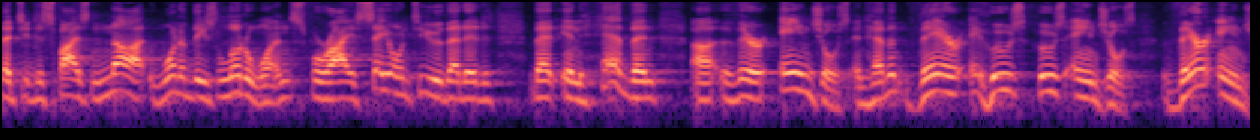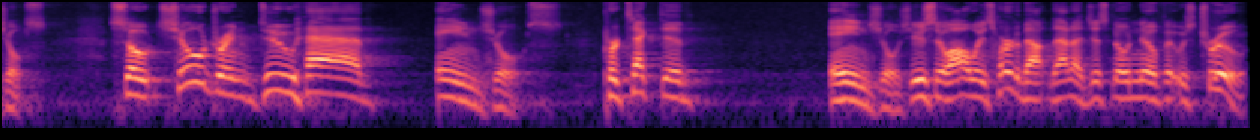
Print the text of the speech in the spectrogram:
that you despise not one of these little ones, for I say unto you that, it, that in heaven uh, there are angels. In heaven, there, who's, who's angels? They're angels. So children do have angels, protective angels. You say, I always heard about that, I just don't know if it was true.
